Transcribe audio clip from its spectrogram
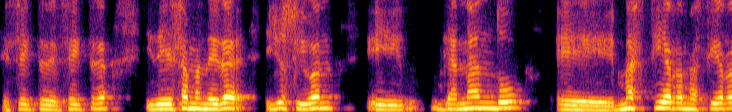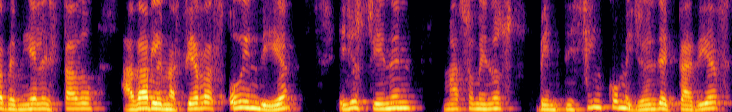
etcétera, etcétera, y de esa manera ellos iban eh, ganando eh, más tierra, más tierra, venía el Estado a darle más tierras. Hoy en día ellos tienen más o menos 25 millones de hectáreas,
